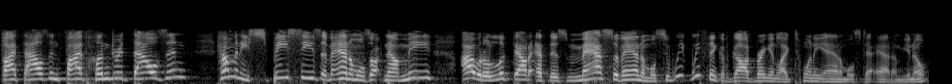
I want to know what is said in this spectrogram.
5,000? 500,000? How many species of animals are. Now, me, I would have looked out at this mass of animals. So we, we think of God bringing like 20 animals to Adam, you know?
